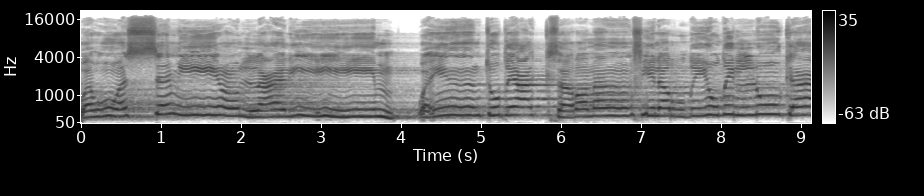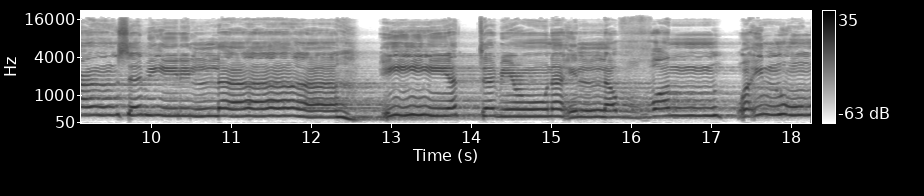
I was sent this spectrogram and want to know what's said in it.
وهو السميع العليم. وإن تطع أكثر من في الأرض يضلوك عن سبيل الله. إن يتبعون إلا الظن وإن هم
